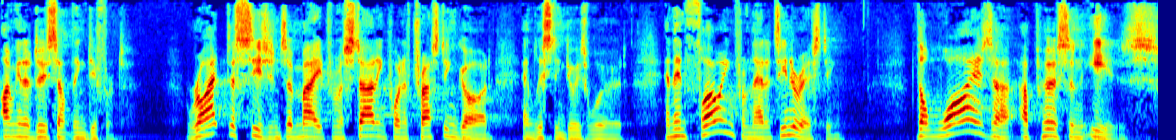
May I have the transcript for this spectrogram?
I'm going to do something different. Right decisions are made from a starting point of trusting God and listening to His Word. And then flowing from that, it's interesting the wiser a person is,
